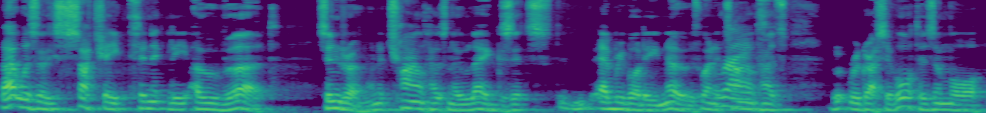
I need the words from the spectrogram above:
that was a, such a clinically overt syndrome. When a child has no legs, it's everybody knows. When a Right. child has re- regressive autism or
